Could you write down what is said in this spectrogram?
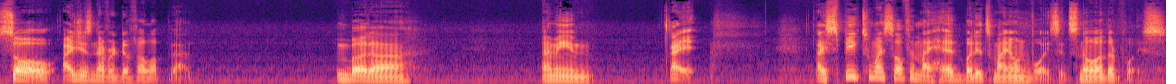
So, I just never developed that. But uh I mean, I I speak to myself in my head, but it's my own voice. It's no other voice.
